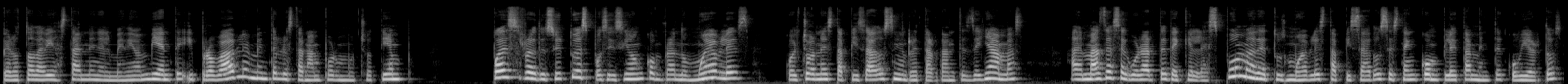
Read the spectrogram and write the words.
pero todavía están en el medio ambiente y probablemente lo estarán por mucho tiempo. Puedes reducir tu exposición comprando muebles, colchones tapizados sin retardantes de llamas, además de asegurarte de que la espuma de tus muebles tapizados estén completamente cubiertos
